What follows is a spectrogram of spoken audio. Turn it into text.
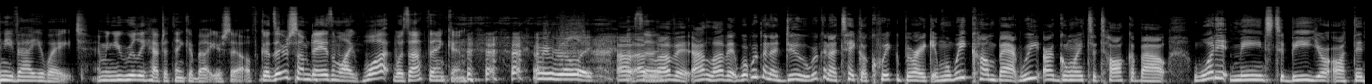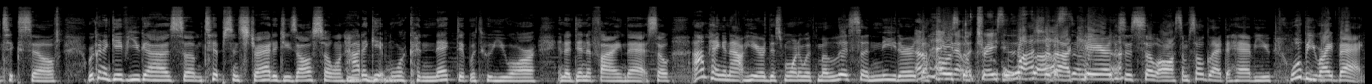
and evaluate. I mean, you really have to think about yourself because there's some days I'm like, what was I thinking? I mean, really. I, I love it. I love it. What we're going to do, we're going to take a quick break. And when we come back, we are going to talk about what it means to be your authentic self. We're going to give you guys some tips and strategies also on how mm-hmm. to get mm-hmm. more connected with who you are and identifying that. So I'm hanging out here this morning with Melissa Neader, the host of Tracy. Why Should I Care? This is so awesome. So glad to have you. We'll be right back.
